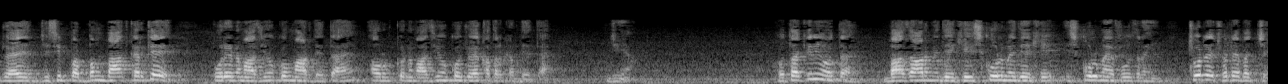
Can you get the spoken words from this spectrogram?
جو ہے جسم پر بم بات کر کے پورے نمازیوں کو مار دیتا ہے اور ان کو نمازیوں کو جو ہے قتل کر دیتا ہے۔ جی ہاں۔ ہوتا کہ نہیں ہوتا ہے؟ بازار میں دیکھیے، اسکول میں دیکھیے، اسکول محفوظ نہیں۔ چھوٹے چھوٹے بچے۔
